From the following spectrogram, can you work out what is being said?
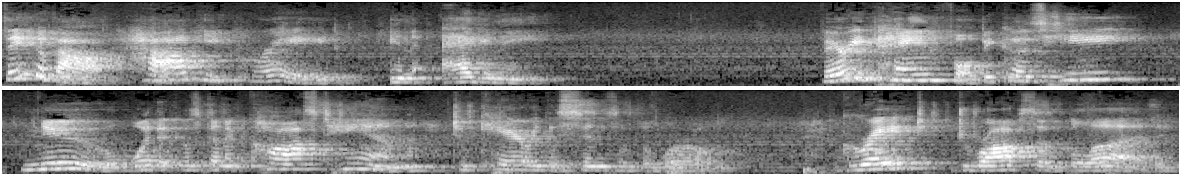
Think about how he prayed in agony. Very painful because he knew what it was going to cost him to carry the sins of the world. Great drops of blood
